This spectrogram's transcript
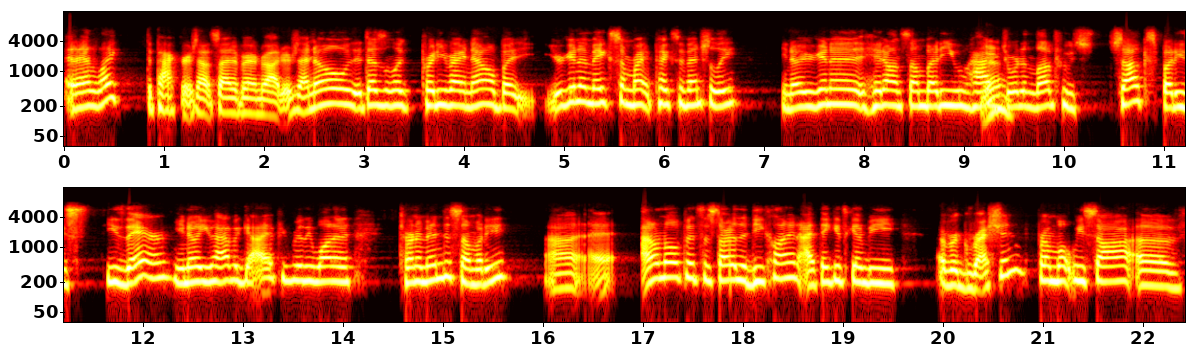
And I like the Packers outside of Aaron Rodgers. I know it doesn't look pretty right now, but you're going to make some right picks eventually. You know, you're going to hit on somebody you have yeah. Jordan Love who sucks, but he's he's there. You know, you have a guy if you really want to turn him into somebody. Uh, I don't know if it's the start of the decline. I think it's going to be a regression from what we saw of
